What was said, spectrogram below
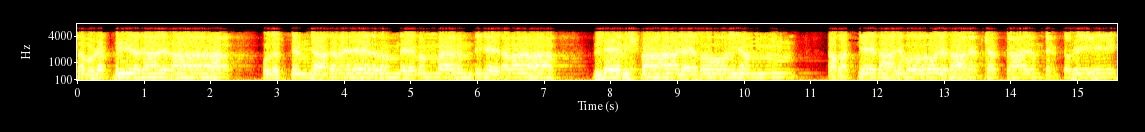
समुषद्भिरजायथाः पुदुत्यम् जातवेदसम् देवम् वहन्ति केतवाः विषे विश्वाः जयसोर्यम् अपत्येतायवो यथा नक्षत्रायम् त्यक्तुभिः।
